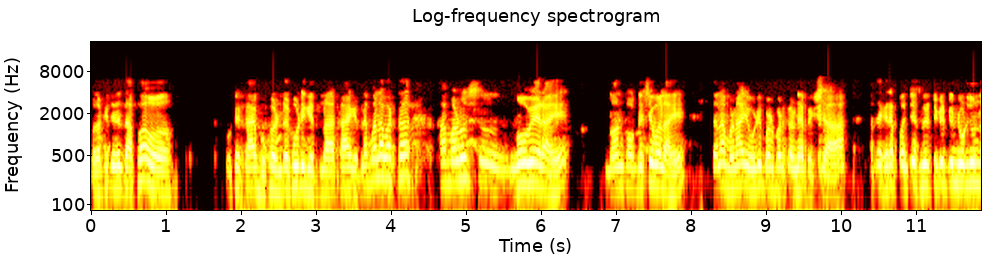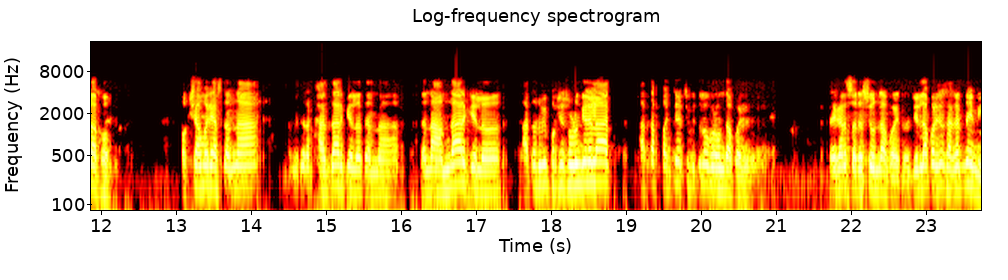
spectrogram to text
मला की त्याने दाखवावं? कुठे काय भूखंड कुठे घेतला काय घेतला? मला वाटतं हा माणूस नोवेअर आहे. नॉन कॉग्नेसेबल आहे. त्याला म्हणा एवढी बडबड करण्यापेक्षा आता एखाद्या पंचायत समिती तिकीट घेऊन निवडून दाखव. पक्षामध्ये असताना तुम्ही त्याला खासदार केलं त्यांना त्यांना आमदार केलं आता तुम्ही पक्ष सोडून गेलेला आहात. आता पंचायत समितीला उभं राहून दाखवायचं. एखादा सदस्य होऊन दाखवायचं. जिल्हा परिषद सांगत नाही मी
